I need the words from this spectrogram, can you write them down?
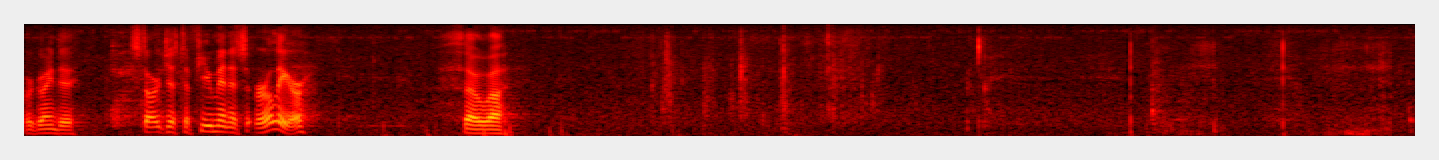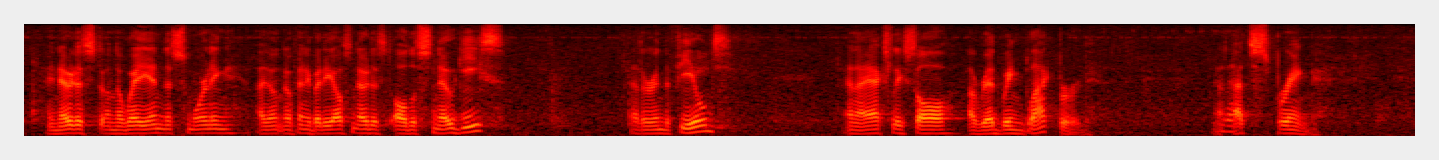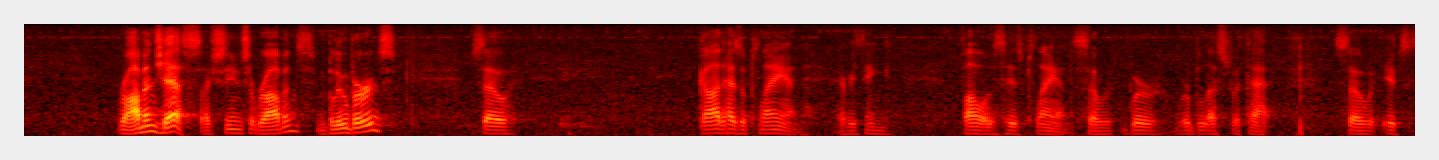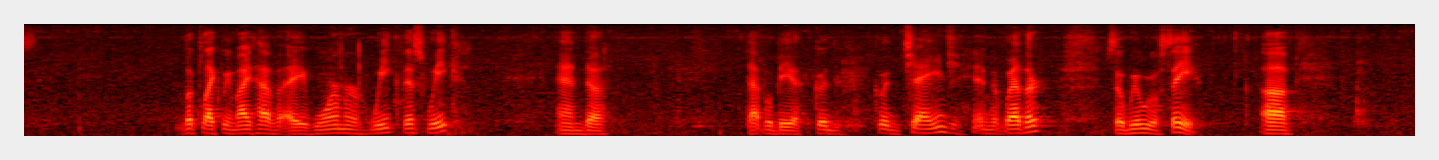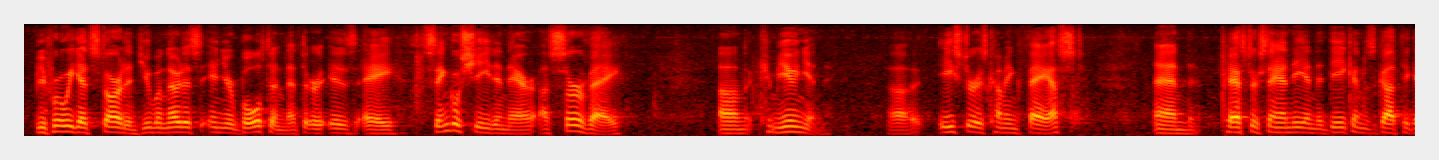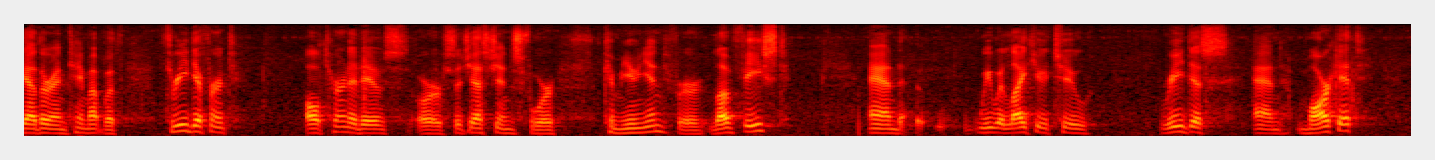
we're going to start just a few minutes earlier. So, uh, I noticed on the way in this morning, I don't know if anybody else noticed all the snow geese that are in the fields. And I actually saw a red winged blackbird. Now that's spring. Robins, yes, I've seen some robins, bluebirds. So God has a plan. Everything follows his plan. So we're, we're blessed with that. So it's looked like we might have a warmer week this week. And uh, that will be a good, good change in the weather. So we will see. Uh, before we get started, you will notice in your bulletin that there is a single sheet in there, a survey on communion. Uh, Easter is coming fast, and Pastor Sandy and the deacons got together and came up with three different alternatives or suggestions for communion, for love feast. And we would like you to read this and mark it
